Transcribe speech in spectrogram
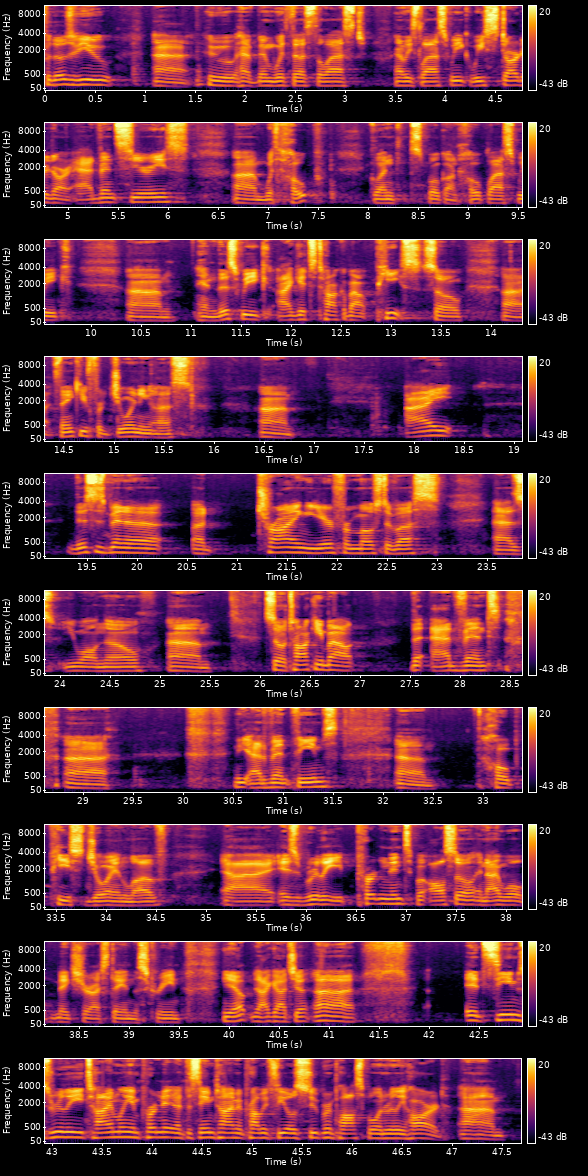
For those of you uh, who have been with us the last, at least last week, we started our Advent series um, with hope. Glenn spoke on hope last week. Um, and this week, I get to talk about peace. So uh, thank you for joining us. Um, I this has been a, a, trying year for most of us, as you all know. Um, so talking about the Advent. Uh, the Advent themes um, hope, peace, joy, and love. Uh, is really pertinent, but also, and I will make sure I stay in the screen. Yep, I got you. Uh, it seems really timely and pertinent. At the same time, it probably feels super impossible and really hard um,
